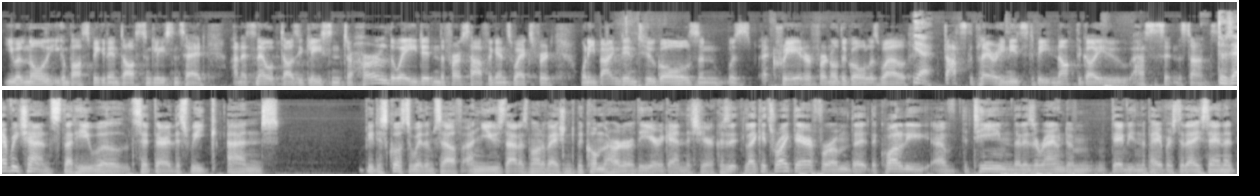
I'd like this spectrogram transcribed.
you will know that you can possibly get into Austin Gleeson's head. And it's now up to Ozzie Gleeson to hurl the way he did in the first half against Wexford when he banged in two goals and was a creator for another goal as well. Yeah. That's the player he needs to be, not the guy who has to sit in the stands. There's every chance that he will sit there this week and be disgusted with himself and use that as motivation to become the hurler of the year again this year. Because it, like it's right there for him. The, the quality of the team that is around him Davy's in the papers today saying that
